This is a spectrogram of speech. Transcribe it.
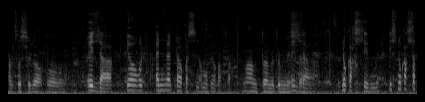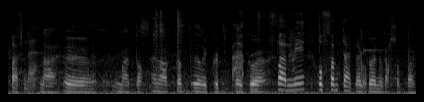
50 silo oona illa yoorut annattaa qassina amukiuqarpa maam taamutummissa illa nukarlimmi il nukarlerpaaf naa naa øh imaatta angaaqqat eerikkut taakkua uffaammi uffam taakku taakkua nukarlerpaaf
